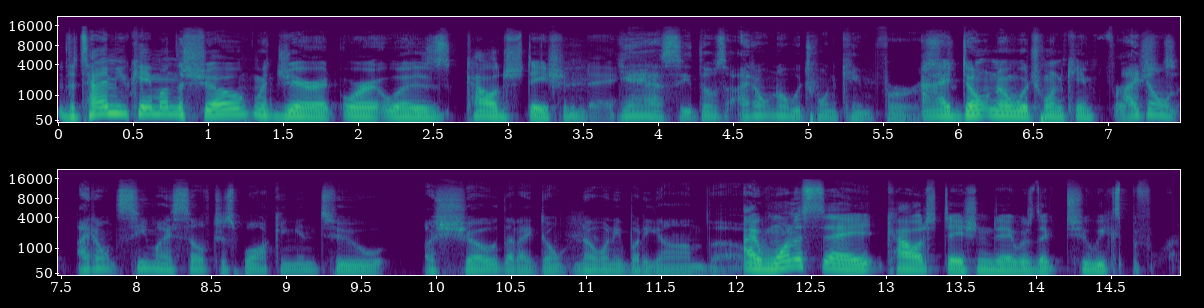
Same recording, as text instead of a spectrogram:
the time you came on the show with Jarrett or it was College Station Day. Yeah. See, those. I don't know which one came first. I don't know which one came first. I don't. I don't see myself just walking into a show that I don't know anybody on though. I want to say College Station Day was like two weeks before,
